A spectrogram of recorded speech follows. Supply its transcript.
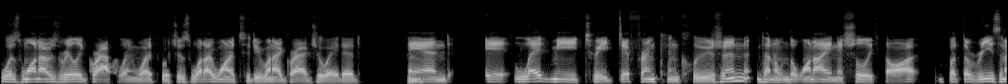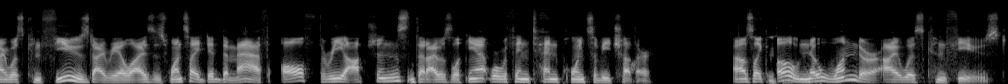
was one I was really grappling with, which is what I wanted to do when I graduated. Mm. And it led me to a different conclusion than the one I initially thought. But the reason I was confused, I realized, is once I did the math, all three options that I was looking at were within 10 points of each other. I was like, mm-hmm. oh, no wonder I was confused.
